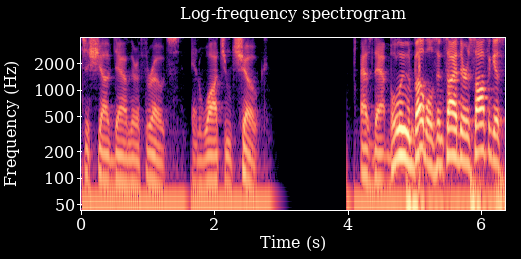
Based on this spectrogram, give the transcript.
to shove down their throats and watch them choke as that balloon bubbles inside their esophagus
